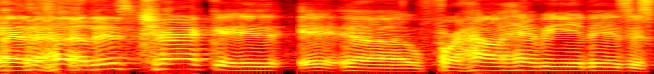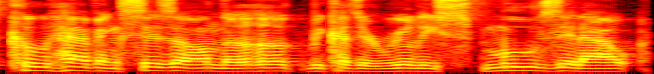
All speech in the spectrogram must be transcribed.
and uh, this track, is, it, uh, for how heavy it is, is cool having SZA on the hook because it really smooths it out.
